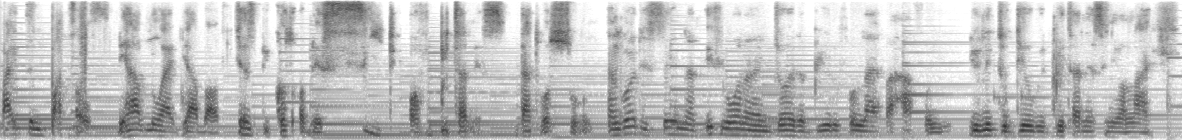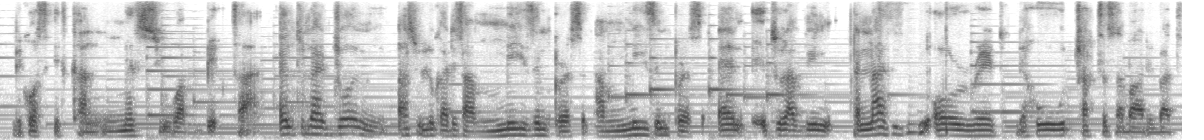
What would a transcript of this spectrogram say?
fighting battles they have no idea about just because of the seed of bitterness that was sown. And God is saying that if you want to enjoy the beautiful life I have for you, you need to deal with bitterness in your life because it can mess you up big time. And tonight, join me as we look at this amazing person, amazing person. And it would have been a nice if we all read the whole chapters about it, but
